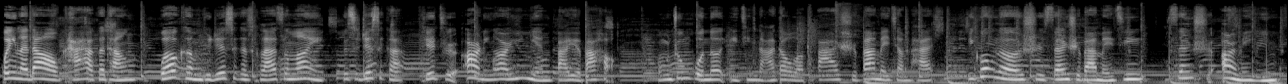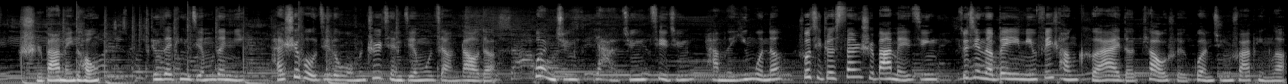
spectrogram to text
欢迎来到卡卡课堂，Welcome to Jessica's Class Online。This is Jessica。截止二零二一年八月八号，我们中国呢已经拿到了八十八枚奖牌，一共呢是三十八枚金，三十二枚银，十八枚铜。正在听节目的你，还是否记得我们之前节目讲到的？冠军、亚军、季军，他们的英文呢？说起这三十八枚金，最近呢被一名非常可爱的跳水冠军刷屏了，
